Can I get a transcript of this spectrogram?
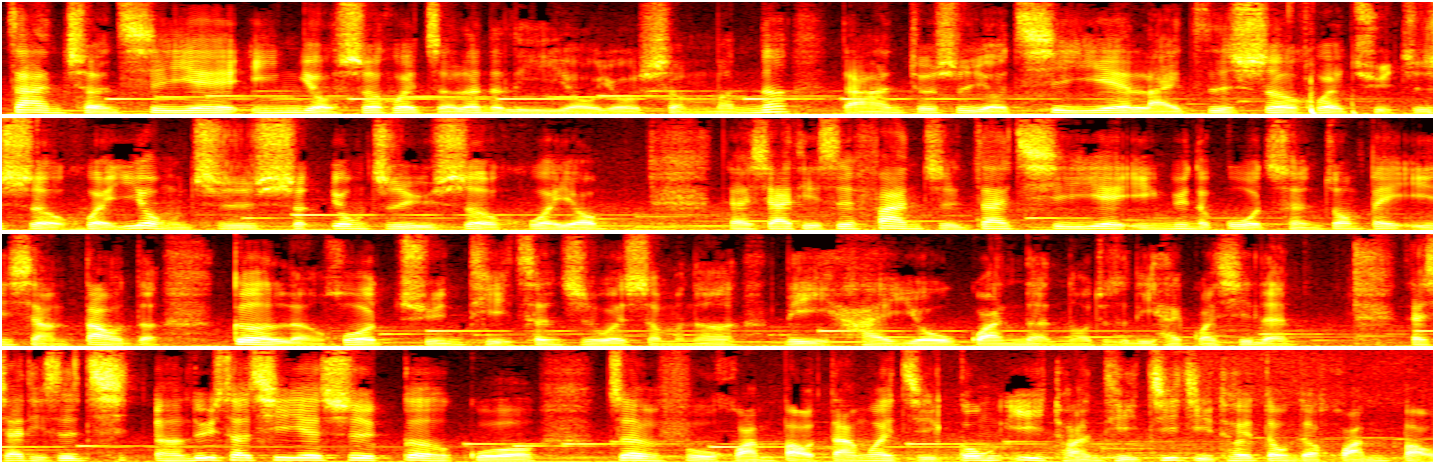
赞成企业应有社会责任的理由有什么呢？答案就是有企业来自社会，取之社会，用之社用之于社会哦。在下一题是泛指在企业营运的过程中被影响到的个人或群体，称之为什么呢？利害攸关人哦，就是利害关系人。下题是企呃绿色企业是各国政府环保单位及公益团体积极推动的环保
